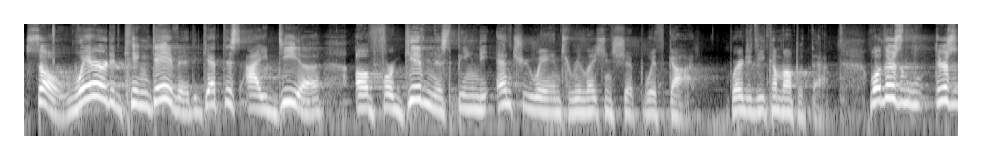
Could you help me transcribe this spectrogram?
So, where did King David get this idea of forgiveness being the entryway into relationship with God? Where did he come up with that? Well, there's, there's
